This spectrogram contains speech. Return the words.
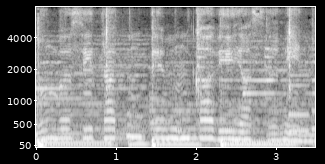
නුඹ සිතත් පෙම් කවියසමින්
